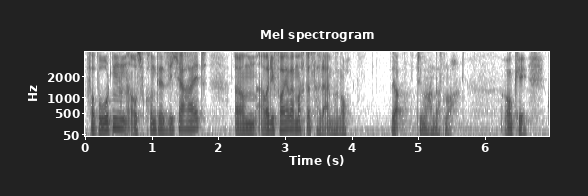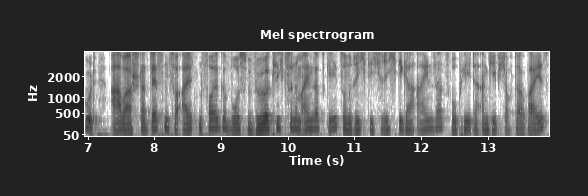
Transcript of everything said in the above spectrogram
verboten aufgrund der Sicherheit? Ähm, aber die Feuerwehr macht das halt einfach noch. Ja, die machen das noch. Okay, gut. Aber stattdessen zur alten Folge, wo es wirklich zu einem Einsatz geht, so ein richtig, richtiger Einsatz, wo Peter angeblich auch dabei ist,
